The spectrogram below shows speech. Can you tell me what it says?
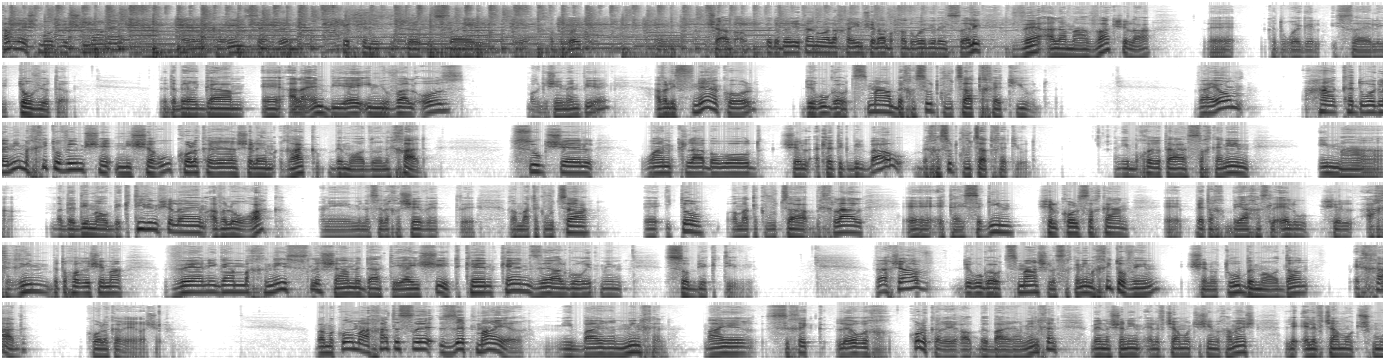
508, היום קרין סנדל, קפטנית משטרת ישראל בכדורגל לשעבר, תדבר איתנו על החיים שלה בכדורגל הישראלי ועל המאבק שלה לכדורגל ישראלי טוב יותר. נדבר גם uh, על ה-NBA עם יובל עוז, מרגישים NBA, אבל לפני הכל, דירוג העוצמה בחסות קבוצת ח'-י'. והיום, הכדורגלנים הכי טובים שנשארו כל הקריירה שלהם רק במועדון אחד. סוג של one club award של אתלטיק בלבאו בחסות קבוצת ח'-י'. אני בוחר את השחקנים עם המדדים האובייקטיביים שלהם, אבל לא רק. אני מנסה לחשב את אה, רמת הקבוצה אה, איתו, רמת הקבוצה בכלל, אה, את ההישגים של כל שחקן, בטח ביחס לאלו של אחרים בתוך הרשימה, ואני גם מכניס לשם את דעתי האישית. כן, כן, זה אלגוריתמים סובייקטיביים. ועכשיו, דירוג העוצמה של השחקנים הכי טובים שנותרו במועדון אחד כל הקריירה שלהם. במקום ה-11, זפ מאייר מביירן מינכן. מאייר שיחק לאורך כל הקריירה בביירן מינכן, בין השנים 1965 ל-1980.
